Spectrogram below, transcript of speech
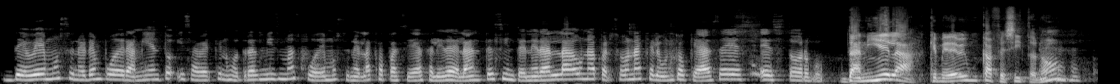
debemos tener empoderamiento y saber que nosotras mismas podemos tener la capacidad de salir adelante sin tener al lado una persona que lo único que hace es estorbo. Daniela, que me debe un cafecito, ¿no?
